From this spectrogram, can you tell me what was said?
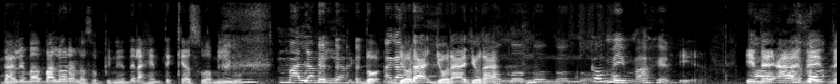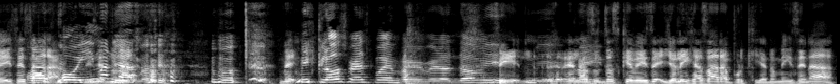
darle más valor a las opiniones de la gente que a su amigo. Mala amiga. Do- llora, llora, llora. No, no, no, no, no. ¿Cómo? Mi imagen. Y, y me, Ah. ah, me, me dice Sara. Oh, oí, dice, man, Mi "No, imagen. me- Mis close friends pueden ver, pero no mi. Sí, mi- el mi- asunto es que me dice, yo le dije a Sara porque ya no me dice nada.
